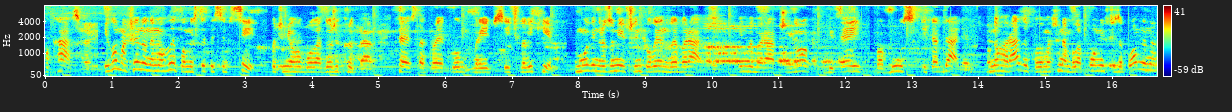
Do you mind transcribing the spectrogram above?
показує. Його машину не могли поміститися всі, хоч у нього була дуже крута Тесла, про яку мріють всі чоловіки. Тому він розумів, що він повинен вибирати. Він вибирав жінок, дітей, бабусь і так далі. Одного разу, коли машина була повністю заповнена,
